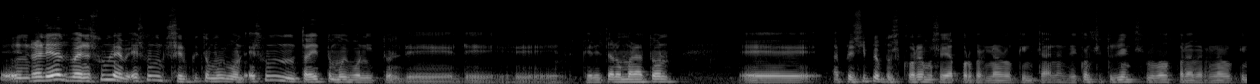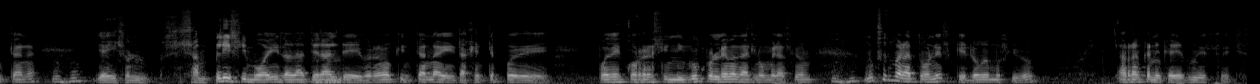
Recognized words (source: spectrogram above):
En realidad, bueno, es un, es un circuito muy bonito, es un trayecto muy bonito el de, de, Querétaro Maratón. Eh, al principio pues corremos allá por Bernardo Quintana, de Constituyentes nos vamos para Bernardo Quintana y ahí son, pues, es amplísimo ahí la lateral de Bernardo Quintana y la gente puede puede correr sin ningún problema de aglomeración. Muchos maratones que luego hemos ido arrancan en calles muy estrechas.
